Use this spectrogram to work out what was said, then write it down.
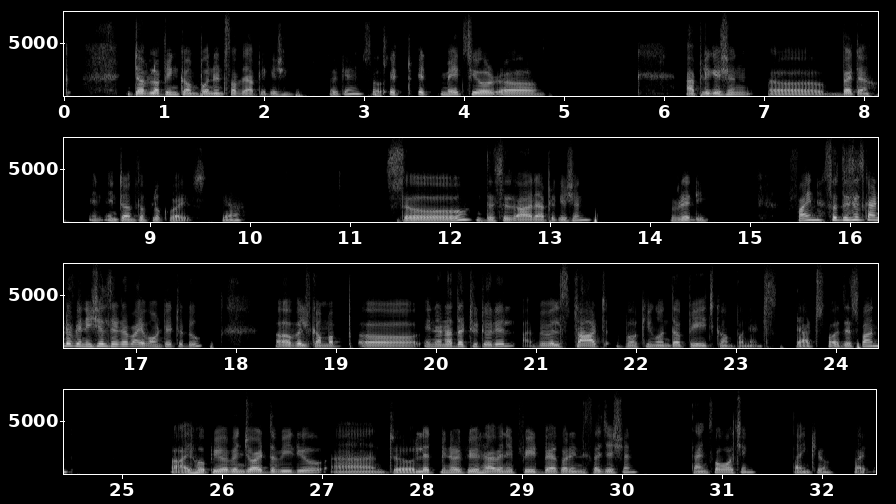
developing components of the application. Okay so it it makes your uh, application uh, better in, in terms of look wise yeah? So this is our application. Ready. Fine. So this is kind of initial setup I wanted to do. Uh, will come up uh, in another tutorial. We will start working on the page components. That's for this one. I hope you have enjoyed the video and uh, let me know if you have any feedback or any suggestion. Thanks for watching. Thank you. Bye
